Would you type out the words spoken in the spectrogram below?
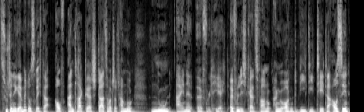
zuständige Ermittlungsrichter auf Antrag der Staatsanwaltschaft Hamburg nun eine Öffentlichkeitsfahndung angeordnet. Wie die Täter aussehen,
